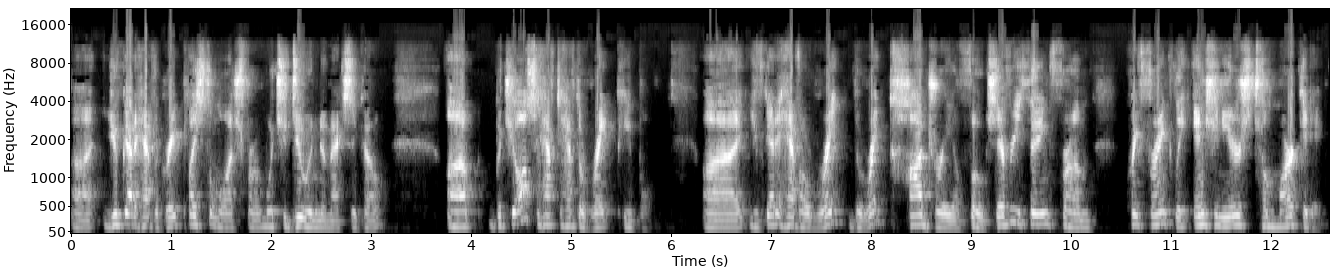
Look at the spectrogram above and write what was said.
uh, you've got to have a great place to launch from, which you do in New Mexico. Uh, but you also have to have the right people. You've got to have a right, the right cadre of folks, everything from, quite frankly, engineers to marketing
